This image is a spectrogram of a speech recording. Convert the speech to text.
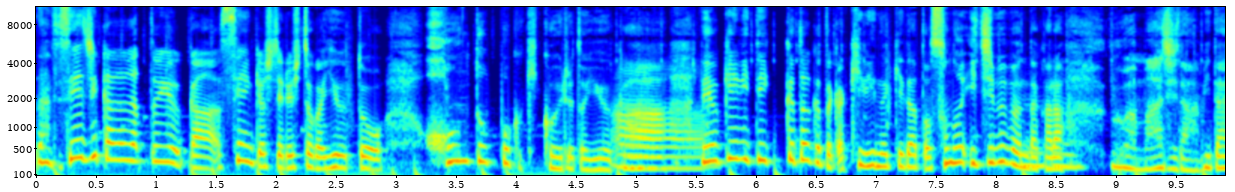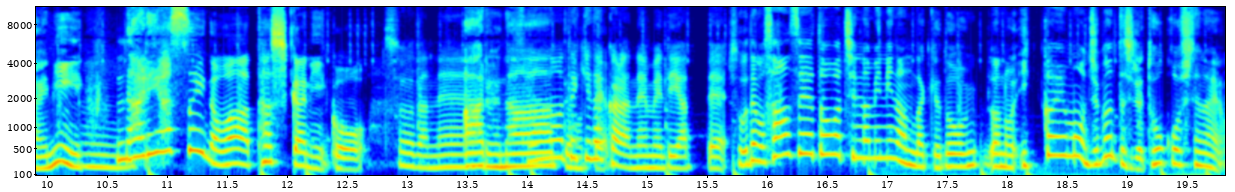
なんて政治家というか選挙してる人が言うと本当っぽく聞こえるというかで余計に TikTok とか切り抜きだとその一部分だから、ううんわマジだみたいにうん。なりやすいのは確かにこう、そうだね。あるなって的だからねメディアって。そうでも参政党はちなみになんだけどあの一回も自分たちで投稿してないの。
